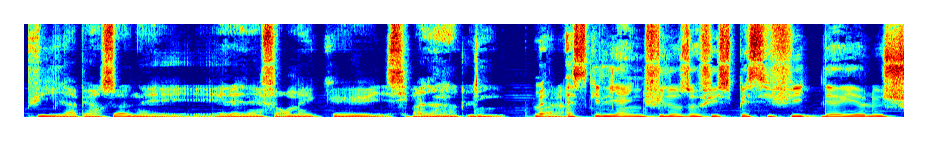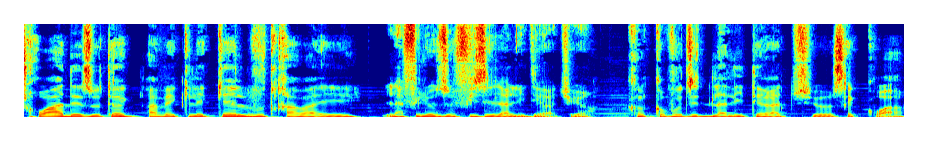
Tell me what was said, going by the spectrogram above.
puis la personne est, elle est informée que c'est pas dans notre ligne. Mais est-ce qu'il y a une philosophie spécifique derrière le choix des auteurs avec lesquels vous travaillez? La philosophie, c'est la littérature. Quand, vous dites de la littérature, c'est quoi?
